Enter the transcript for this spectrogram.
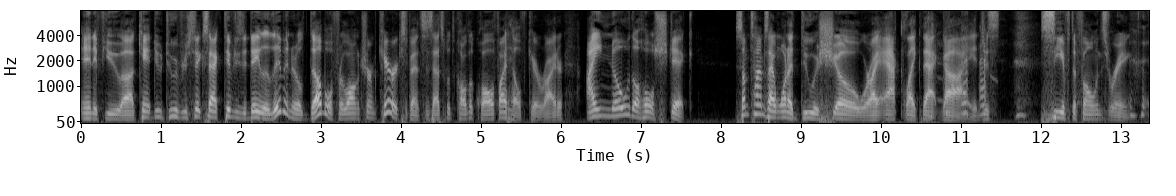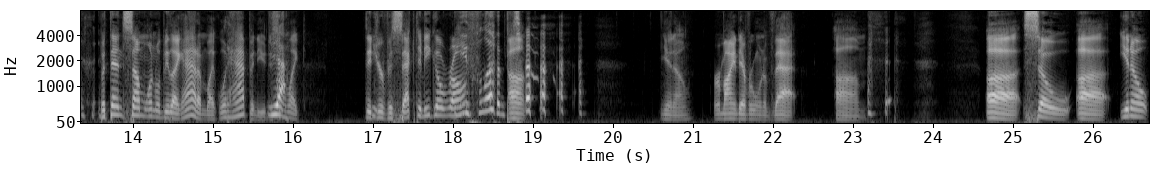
And if you uh, can't do two of your six activities of daily living, it'll double for long term care expenses. That's what's called a qualified health care rider. I know the whole shtick. Sometimes I want to do a show where I act like that guy and just see if the phones ring. But then someone will be like, Adam, like, what happened to you? Just Yeah. Like, did your vasectomy go wrong? You flipped. Um, you know, remind everyone of that. Um, uh, so, uh, you know,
